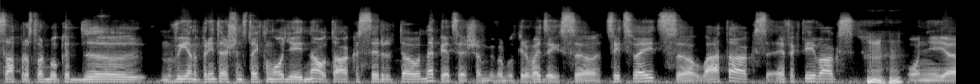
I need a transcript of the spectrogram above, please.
saprast, varbūt, ka uh, viena printēšanas tehnoloģija nav tā, kas ir tev nepieciešama. Varbūt ir vajadzīgs cits veids, lētāks, efektīvāks. Mm -hmm. Un, ja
